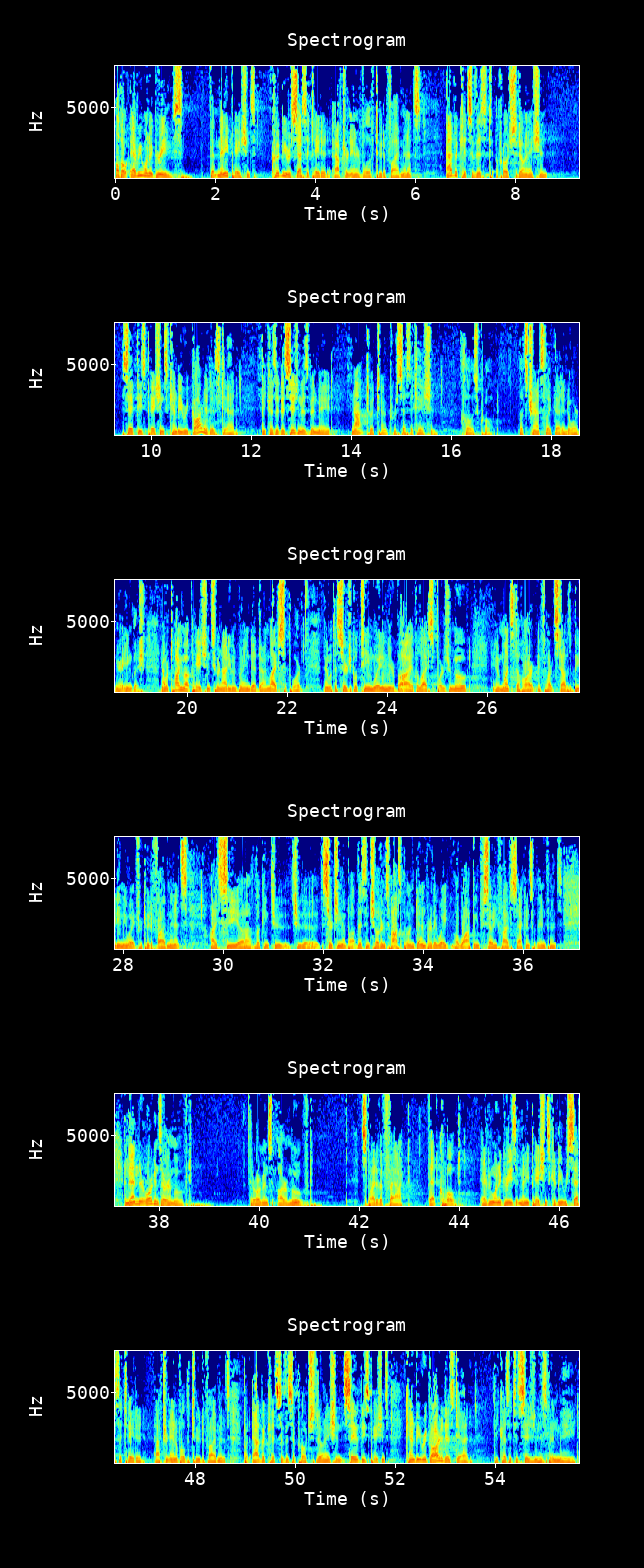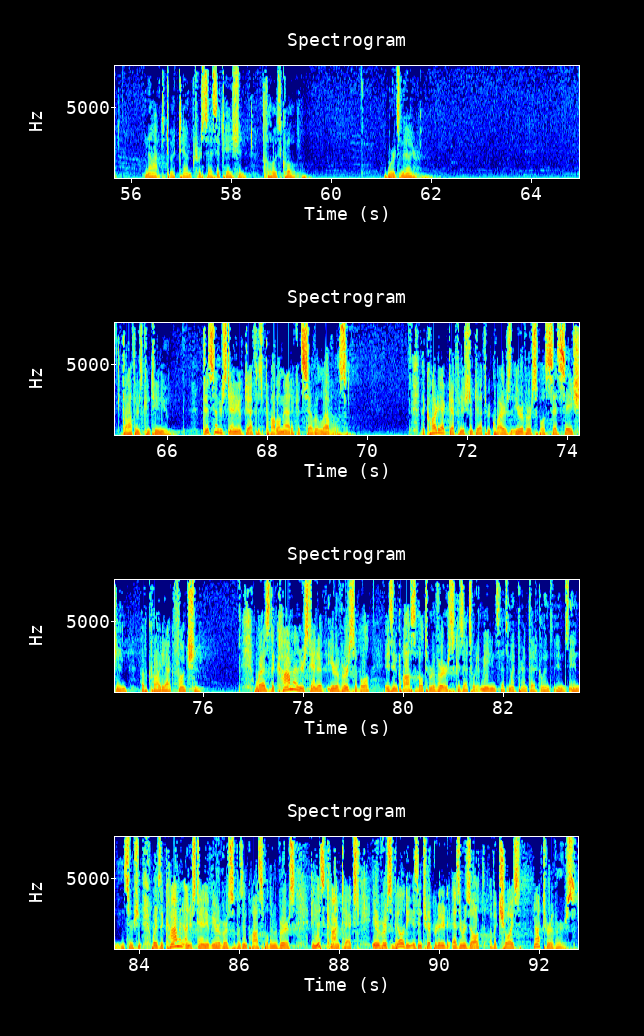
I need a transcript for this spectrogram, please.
Although everyone agrees that many patients could be resuscitated after an interval of two to five minutes, advocates of this t- approach to donation say that these patients can be regarded as dead because a decision has been made not to attempt resuscitation. Close quote. Let's translate that into ordinary English. Now we're talking about patients who are not even brain dead, they're on life support. Then with the surgical team waiting nearby, the life support is removed, and once the heart, if the heart stops beating, they wait for two to five minutes. I see, uh, looking through through the searching about this in Children's Hospital in Denver, they wait a whopping 75 seconds with infants, and then their organs are removed. Their organs are removed, in spite of the fact that quote Everyone agrees that many patients could be resuscitated after an interval of two to five minutes, but advocates of this approach to donation say that these patients can be regarded as dead because a decision has been made not to attempt resuscitation. Close quote. Words matter. The authors continue. This understanding of death is problematic at several levels. The cardiac definition of death requires the irreversible cessation of cardiac function. Whereas the common understanding of irreversible is impossible to reverse, because that's what it means, that's my parenthetical in, in, in insertion. Whereas the common understanding of irreversible is impossible to reverse, in this context, irreversibility is interpreted as a result of a choice not to reverse.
